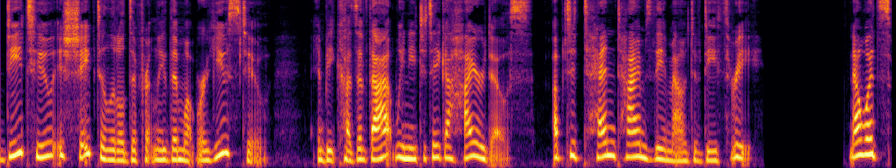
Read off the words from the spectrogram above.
D2 is shaped a little differently than what we're used to, and because of that, we need to take a higher dose, up to 10 times the amount of D3. Now, what's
